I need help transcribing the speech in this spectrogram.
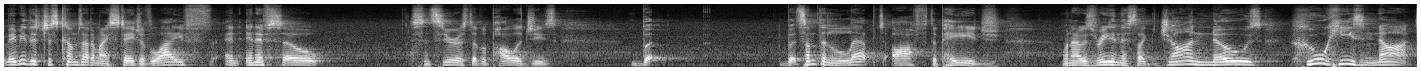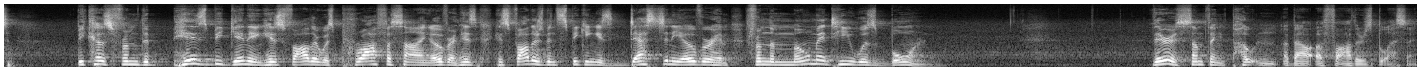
Maybe this just comes out of my stage of life, and, and if so, sincerest of apologies. But, but something leapt off the page when I was reading this. Like, John knows who he's not because from the, his beginning, his father was prophesying over him. His, his father's been speaking his destiny over him from the moment he was born. There is something potent about a father's blessing.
